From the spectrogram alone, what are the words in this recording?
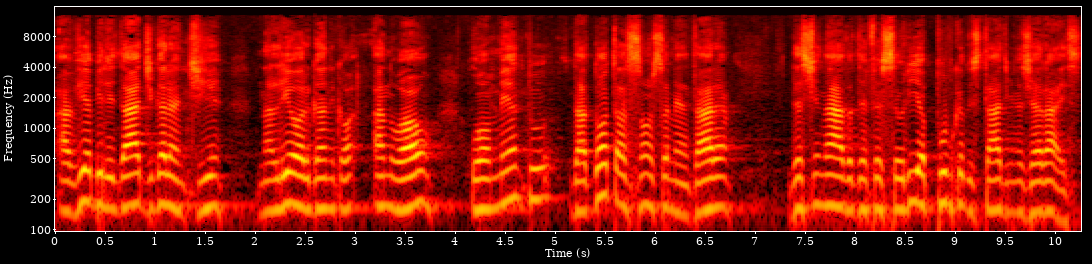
a viabilidade de garantir na lei orgânica anual o aumento da dotação orçamentária destinada à Defensoria Pública do Estado de Minas Gerais,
